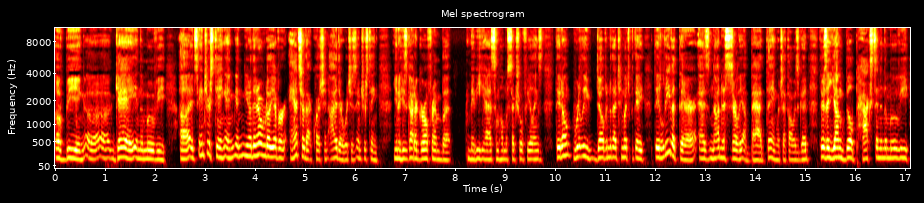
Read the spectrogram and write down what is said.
of being uh, uh, gay in the movie. Uh, it's interesting, and, and you know they don't really ever answer that question either, which is interesting. You know, he's got a girlfriend, but maybe he has some homosexual feelings. They don't really delve into that too much but they they leave it there as not necessarily a bad thing which i thought was good. There's a young bill paxton in the movie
